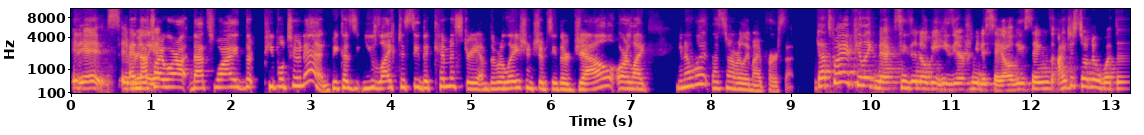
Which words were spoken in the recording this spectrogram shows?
It is, it and really that's why we're that's why the people tune in because you like to see the chemistry of the relationships either gel or like you know what? That's not really my person. That's why I feel like next season it'll be easier for me to say all these things. I just don't know what they're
